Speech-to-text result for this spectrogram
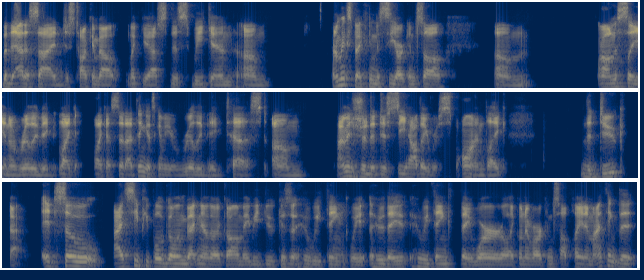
But that aside, just talking about like you asked this weekend, um, I'm expecting to see Arkansas, um, honestly, in a really big like like I said, I think it's to be a really big test. Um, I'm interested to just see how they respond. Like the Duke it's so I see people going back now. They're like, oh, maybe Duke isn't who we think we who they who we think they were. Like whenever Arkansas played them, I think that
